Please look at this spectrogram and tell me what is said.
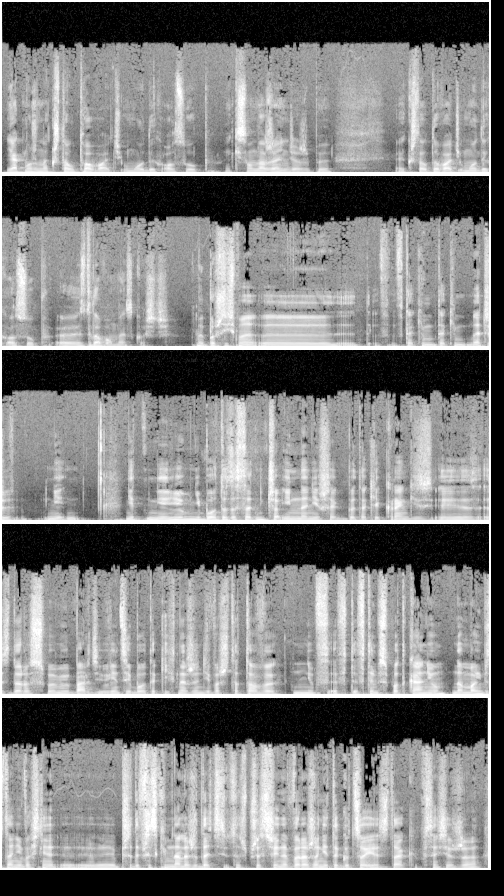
jak można kształtować u młodych osób, jakie są narzędzia, żeby kształtować u młodych osób e, zdrową męskość. My poszliśmy y, w takim, takim znaczy nie, nie, nie, nie było to zasadniczo inne niż jakby takie kręgi z, z dorosłymi. Bardziej, więcej było takich narzędzi warsztatowych w, w, w tym spotkaniu. No moim zdaniem właśnie y, przede wszystkim należy dać też przestrzeń na wyrażenie tego, co jest, tak? W sensie, że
